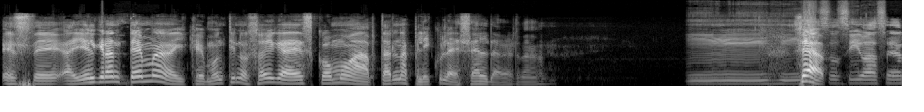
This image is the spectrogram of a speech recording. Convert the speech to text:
este, ahí el gran tema y que Monty nos oiga es cómo adaptar una película de Zelda, ¿verdad? o sea, eso sí va a ser.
